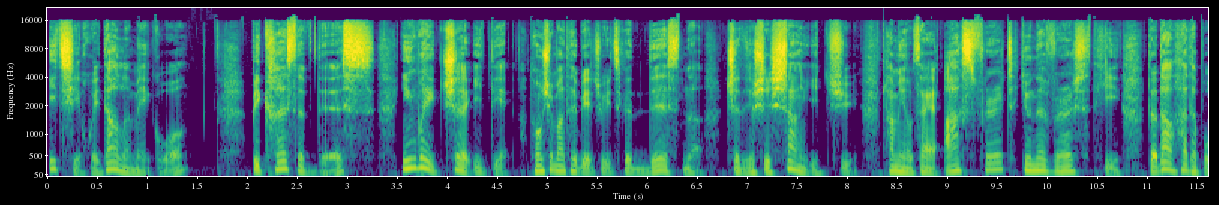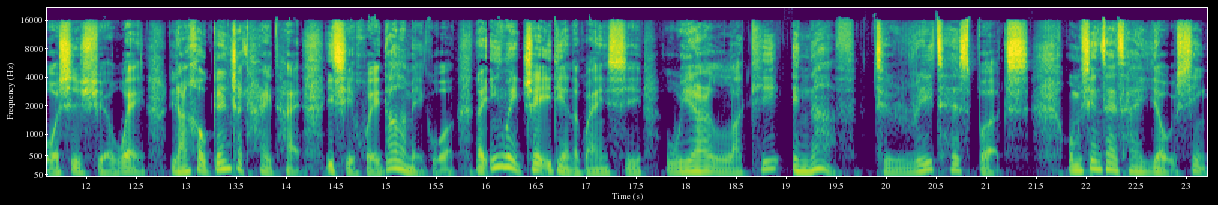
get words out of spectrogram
一起回到了美国。Because of this，因为这一点，同学们特别注意，这个 this 呢，指的就是上一句，他没有在 Oxford University 得到他的博士学位，然后跟着太太一起回到了美国。那因为这一点的关系，we are lucky enough。To read his books，我们现在才有幸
